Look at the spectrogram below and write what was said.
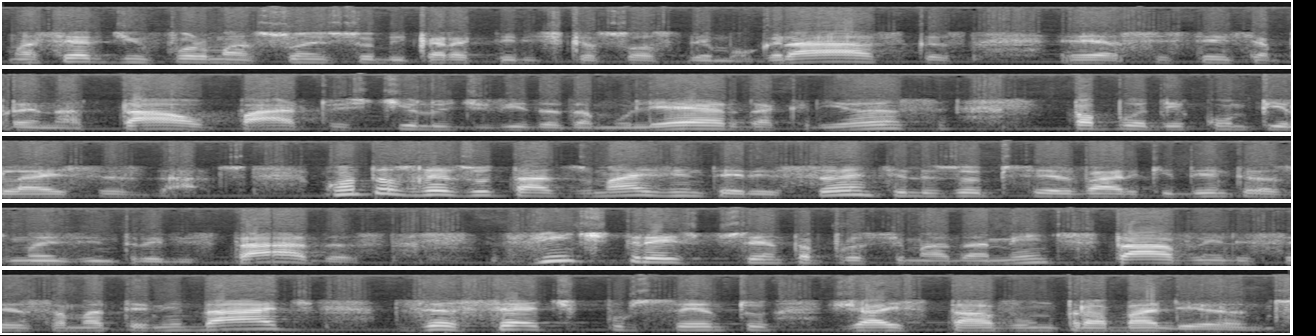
uma série de informações sobre características sociodemográficas, é, assistência pré-natal, parto, estilo de vida da mulher, da criança, para poder compilar esses dados. Quanto aos resultados mais interessantes, eles observaram que dentre as mães entrevistadas, 23% aproximadamente estavam em licença maternidade, 17% já estavam trabalhando.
